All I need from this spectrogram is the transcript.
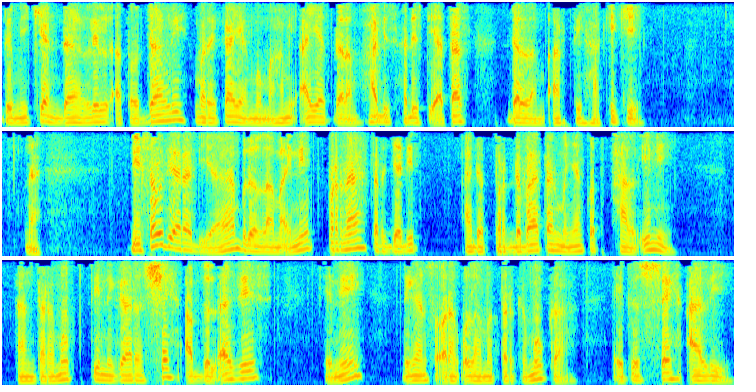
Demikian dalil atau dalih mereka yang memahami ayat dalam hadis-hadis di atas dalam arti hakiki. Nah, di Saudi Arabia belum lama ini pernah terjadi ada perdebatan menyangkut hal ini antara mufti negara Syekh Abdul Aziz ini dengan seorang ulama terkemuka yaitu Syekh Ali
